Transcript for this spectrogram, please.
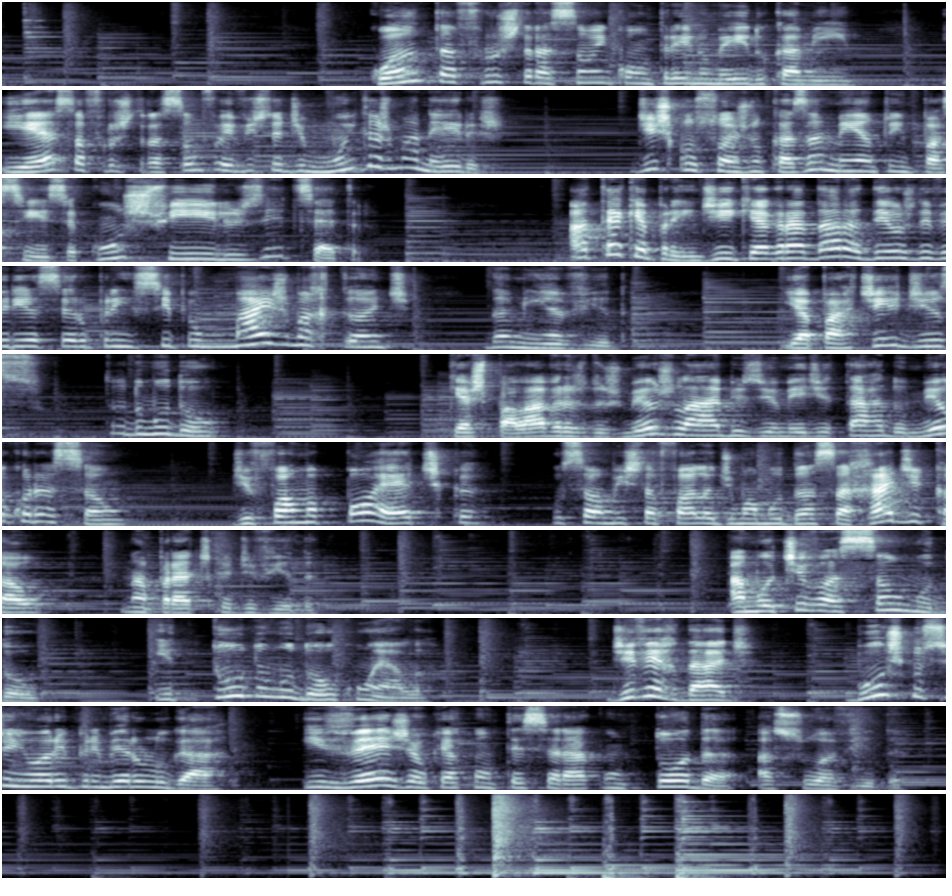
Quanta frustração encontrei no meio do caminho, e essa frustração foi vista de muitas maneiras: discussões no casamento, impaciência com os filhos, etc. Até que aprendi que agradar a Deus deveria ser o princípio mais marcante da minha vida. E a partir disso, tudo mudou que as palavras dos meus lábios e o meditar do meu coração, de forma poética, o salmista fala de uma mudança radical na prática de vida. A motivação mudou e tudo mudou com ela. De verdade, busque o Senhor em primeiro lugar e veja o que acontecerá com toda a sua vida.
